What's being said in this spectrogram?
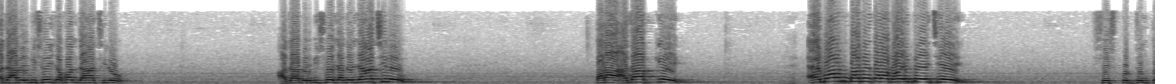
আজাবের বিষয় যখন জানা ছিল, আজাবের বিষয় যাদের জানা ছিল, তারা আজাবকে এমন ভাবে তারা ভয় পেয়েছে, শেষ পর্যন্ত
